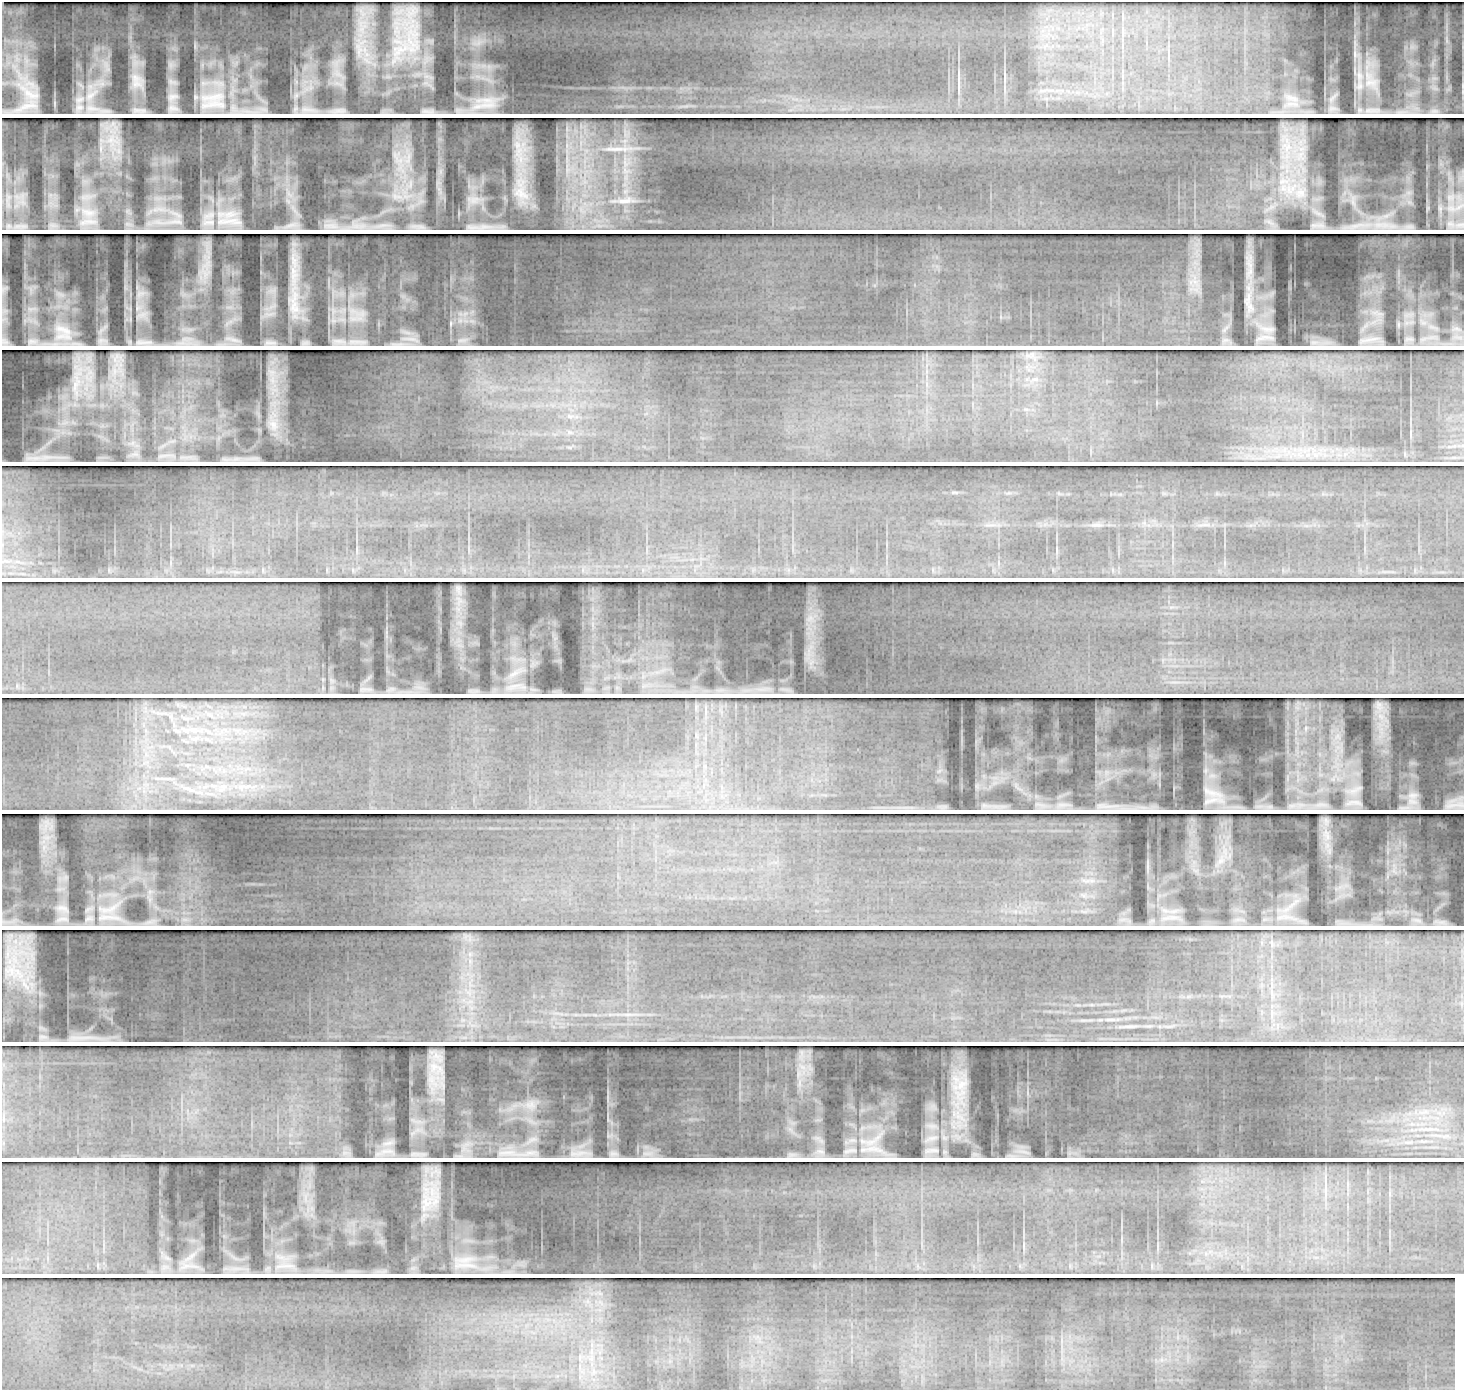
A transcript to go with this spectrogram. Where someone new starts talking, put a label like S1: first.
S1: Як пройти пекарню Привіт сусід 2. Нам потрібно відкрити касовий апарат, в якому лежить ключ. А щоб його відкрити, нам потрібно знайти 4 кнопки. Спочатку у пекаря на поясі забери ключ. Проходимо в цю двер і повертаємо ліворуч. Відкрий холодильник, там буде лежать смаколик. Забирай його. Одразу забирай цей маховик з собою. Поклади смаколик котику і забирай першу кнопку. Давайте одразу її поставимо.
